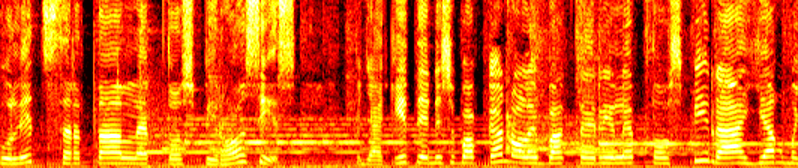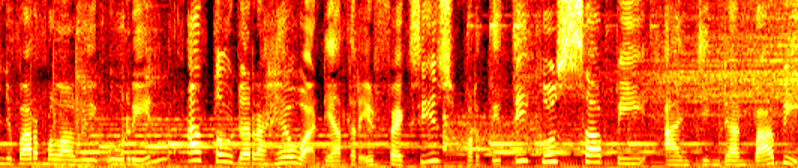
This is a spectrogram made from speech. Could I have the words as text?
kulit, serta leptospirosis. Penyakit yang disebabkan oleh bakteri leptospira yang menyebar melalui urin atau darah hewan yang terinfeksi seperti tikus, sapi, anjing, dan babi.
